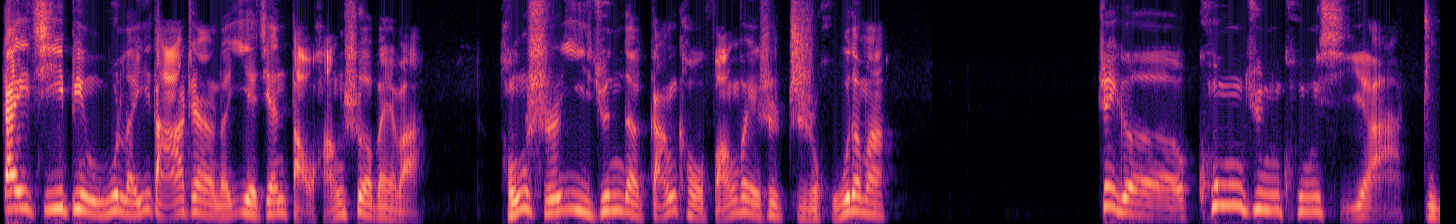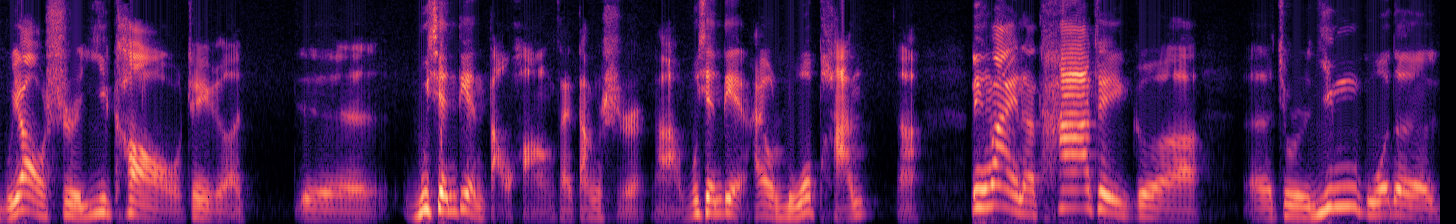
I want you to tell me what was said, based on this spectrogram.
该机并无雷达这样的夜间导航设备吧？同时，义军的港口防卫是纸糊的吗？这个空军空袭啊，主要是依靠这个呃无线电导航，在当时啊，无线电还有罗盘啊。另外呢，它这个呃就是英国的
